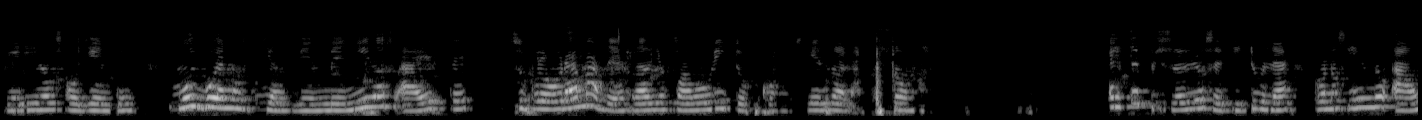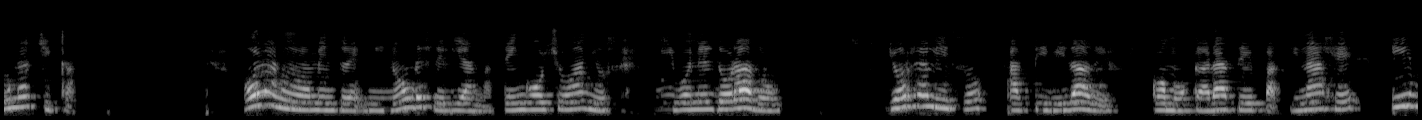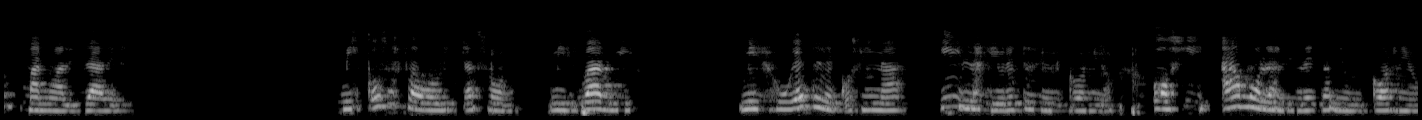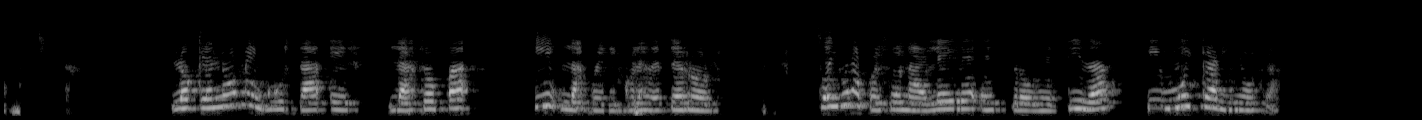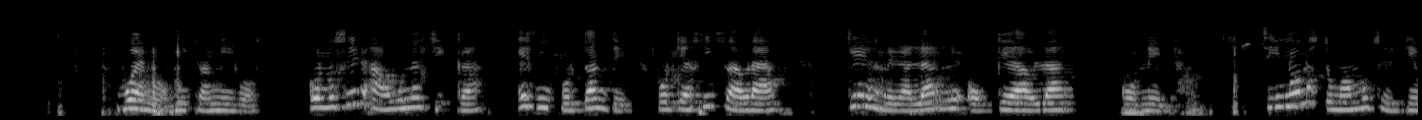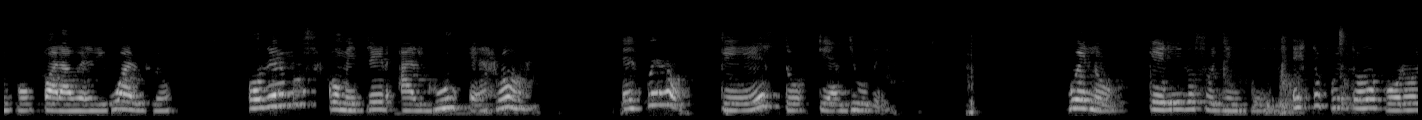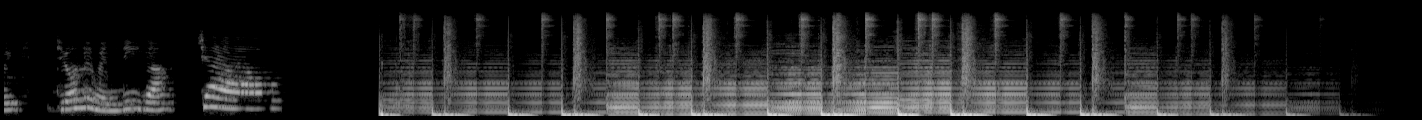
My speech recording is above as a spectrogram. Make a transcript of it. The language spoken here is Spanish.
queridos oyentes. Muy buenos días, bienvenidos a este su programa de radio favorito, Conociendo a las Personas. Este episodio se titula Conociendo a una chica. Hola nuevamente, mi nombre es Eliana, tengo 8 años, vivo en El Dorado. Yo realizo actividades como karate, patinaje y manualidades. Mis cosas favoritas son mis Barbies, mis juguetes de cocina y las libretas de unicornio. Oh sí, amo las libretas de unicornio. Lo que no me gusta es la sopa y las películas de terror. Soy una persona alegre, extrovertida y muy cariñosa. Bueno, mis amigos, conocer a una chica es importante porque así sabrás qué regalarle o qué hablar con ella. Si no nos tomamos el tiempo para averiguarlo, podemos cometer algún error. Espero que esto te ayude. Bueno, queridos oyentes, esto fue todo por hoy. Dios les bendiga. Chao.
